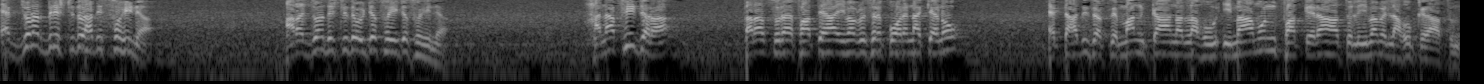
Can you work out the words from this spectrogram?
একজনের দৃষ্টিতে হাদিস সহি না আর একজনের দৃষ্টিতে ওইটা সহি, এটা সহি না। হানাফি যারা, তারা সুরায় ফাতেহা ইমাম হোসেন পড়ে না কেন? একটা হাদিস আছে মান কান আল্লাহু ইমামুন ফাকেরাতুল ইমাম লাহু কেরাতুন।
